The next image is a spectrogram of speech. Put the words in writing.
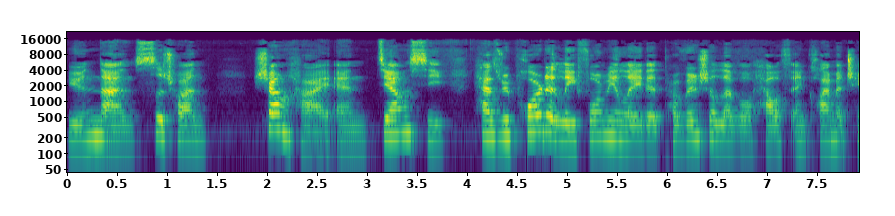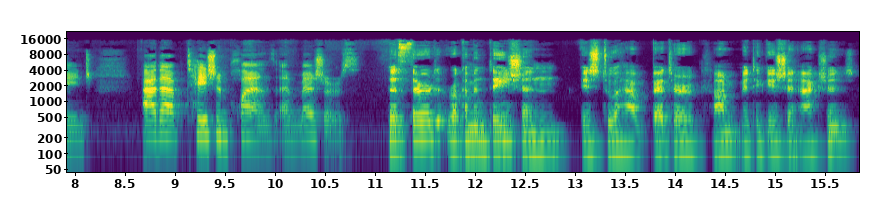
Yunnan, Sichuan, Shanghai, and Jiangxi, has reportedly formulated provincial level health and climate change adaptation plans and measures. The third recommendation is to have better climate mitigation actions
